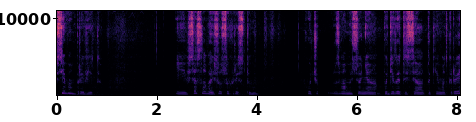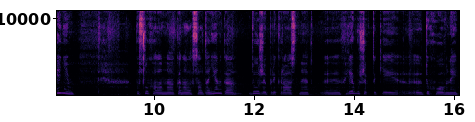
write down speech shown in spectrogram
Всім вам привіт! І вся слава Ісусу Христу. Хочу з вами сьогодні поділитися таким откровенням. Послухала на каналах Салтаненка дуже прекрасний е, хлібушек такий е, духовний.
